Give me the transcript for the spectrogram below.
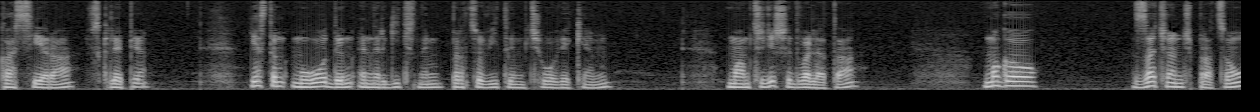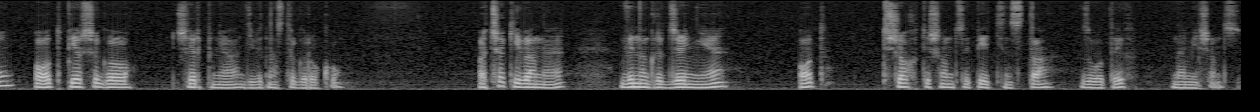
kasjera w sklepie. Jestem młodym, energicznym, pracowitym człowiekiem. Mam 32 lata. Mogę zacząć pracę od 1 sierpnia 2019 roku. Oczekiwane wynagrodzenie od 3500 zł na miesiąc.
